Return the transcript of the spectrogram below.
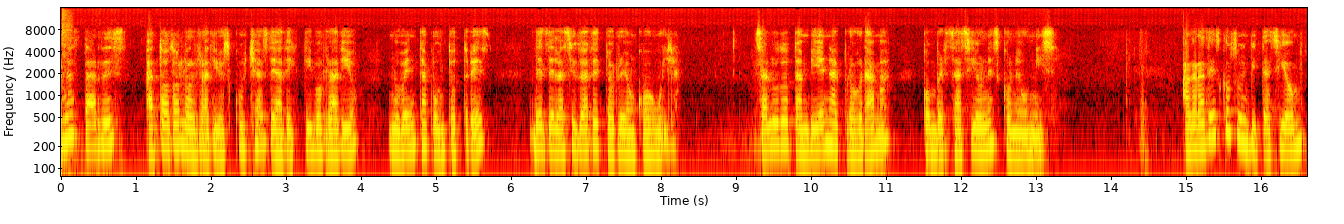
Buenas tardes a todos los radioescuchas de Adictivo Radio 90.3 desde la ciudad de Torreón, Coahuila. Saludo también al programa Conversaciones con Eunice. Agradezco su invitación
